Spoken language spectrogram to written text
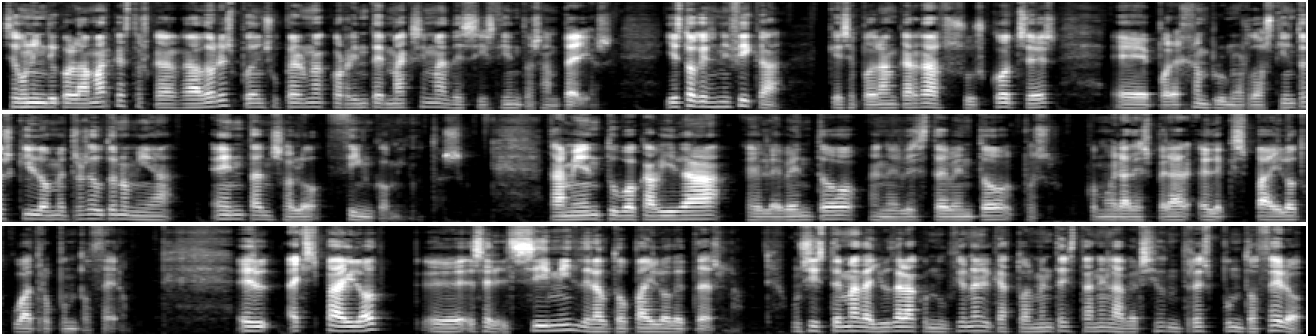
Según indicó la marca, estos cargadores pueden superar una corriente máxima de 600 amperios. ¿Y esto qué significa? Que se podrán cargar sus coches, eh, por ejemplo, unos 200 kilómetros de autonomía en tan solo 5 minutos. También tuvo cabida el evento, en este evento, pues como era de esperar, el Xpilot 4.0. El Xpilot eh, es el símil del autopilot de Tesla, un sistema de ayuda a la conducción en el que actualmente están en la versión 3.0,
